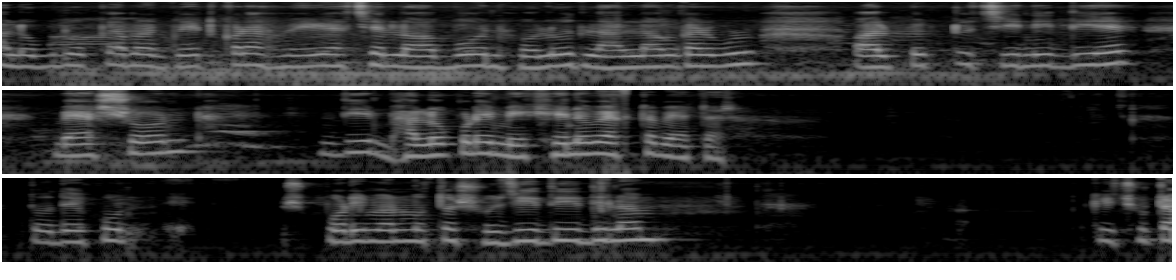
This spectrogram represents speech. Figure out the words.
আলুগুলোকে আমার গ্রেট করা হয়ে গেছে, লবণ, হলুদ, লাল লঙ্কার গুঁড়ো, অল্প একটু চিনি দিয়ে, বেসন দিয়ে ভালো করে মেখে নেব একটা ব্যাটার। তো দেখুন, পরিমাণ মতো সুজি দিয়ে দিলাম। কিছুটা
